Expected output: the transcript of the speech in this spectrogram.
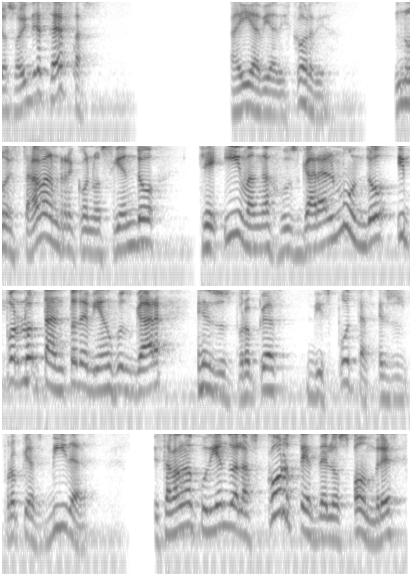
Yo soy de Cefas. Ahí había discordia. No estaban reconociendo que iban a juzgar al mundo y por lo tanto debían juzgar en sus propias disputas, en sus propias vidas. Estaban acudiendo a las cortes de los hombres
